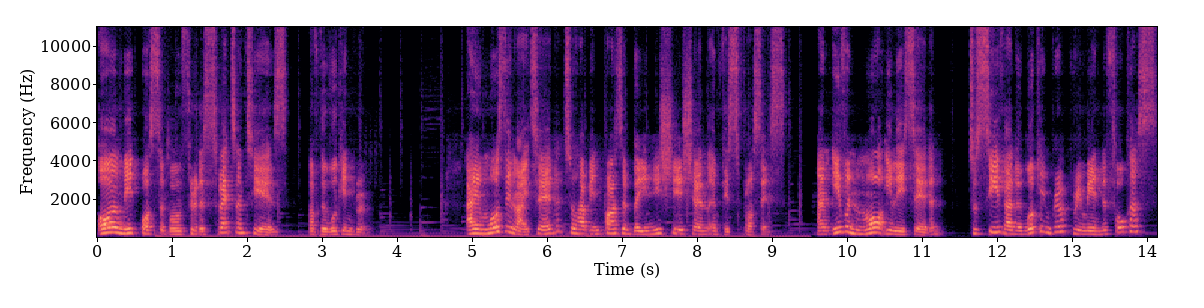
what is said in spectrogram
All made possible through the sweat and tears of the working group. I am most delighted to have been part of the initiation of this process, and even more elated to see that the working group remained focused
